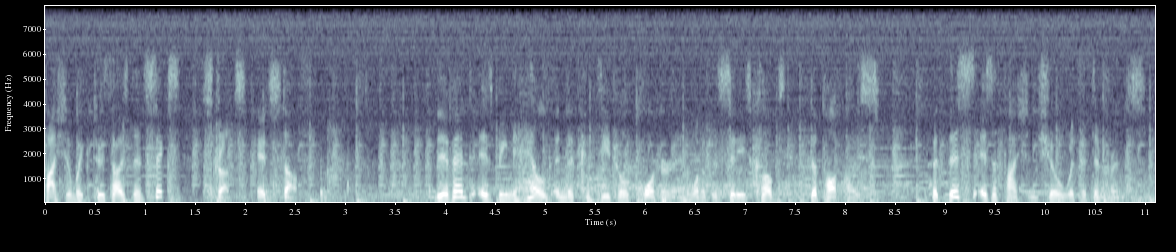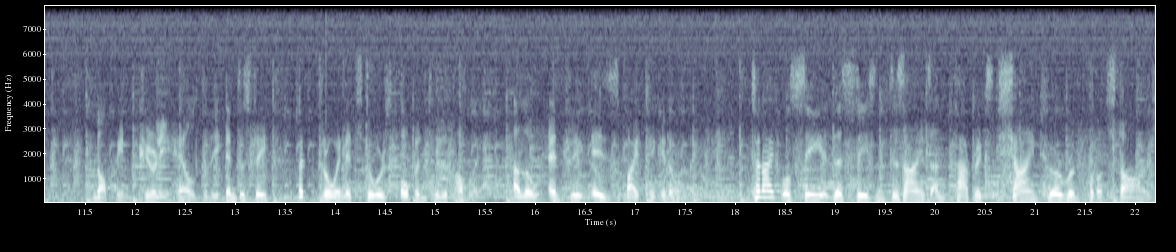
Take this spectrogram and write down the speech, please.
Fashion Week 2006 struts its stuff. The event is being held in the Cathedral Quarter in one of the city's clubs, the Potthouse. But this is a fashion show with a difference. Not being purely held for the industry, but throwing its doors open to the public, although entry is by ticket only. Tonight we'll see this season's designs and fabrics shine to a room full of stars,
